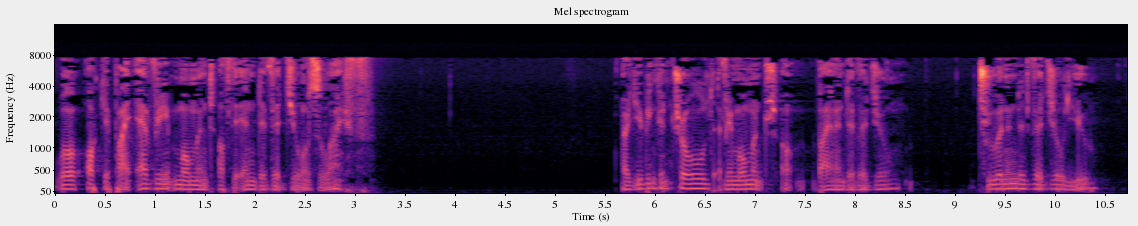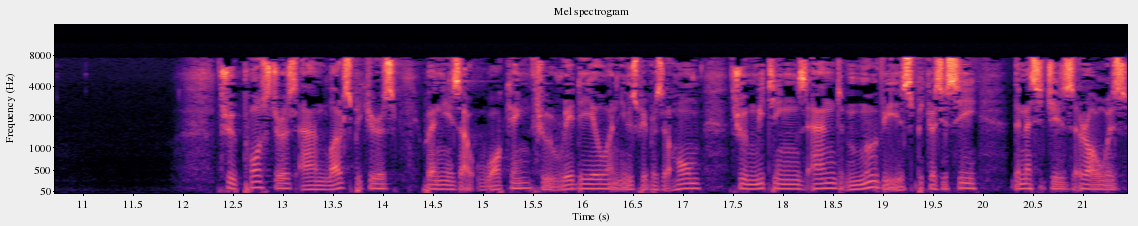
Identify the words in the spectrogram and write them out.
will occupy every moment of the individual's life. Are you being controlled every moment uh, by an individual? To an individual, you? through posters and loudspeakers when he is out walking, through radio and newspapers at home, through meetings and movies, because you see, the messages are always,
